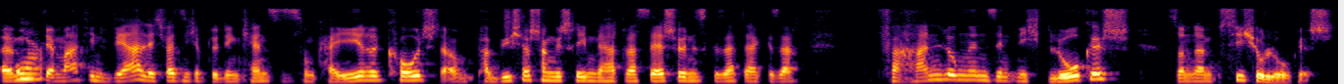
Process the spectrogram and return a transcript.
Ähm, ja. Der Martin Werle, ich weiß nicht, ob du den kennst, das ist so ein Karrierecoach, der hat ein paar Bücher schon geschrieben, der hat was sehr Schönes gesagt. Der hat gesagt, Verhandlungen sind nicht logisch, sondern psychologisch.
